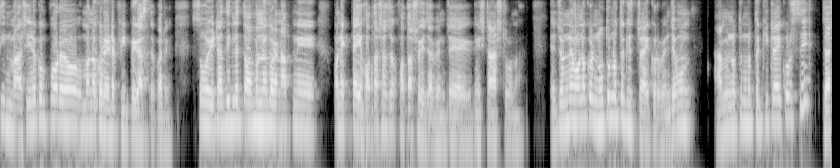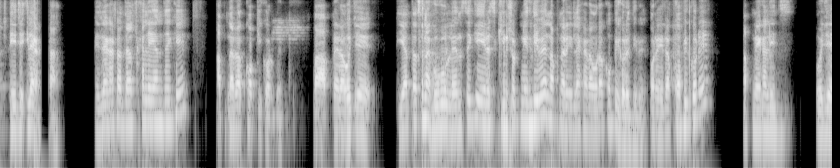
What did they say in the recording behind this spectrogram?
তিন মাস, এরকম পরেও মনে করেন এটা ফিডব্যাক আসতে পারে। সো এটা দিলে তো মনে করেন আপনি অনেকটাই হতাশা, হতাশ হয়ে যাবেন যে জিনিসটা আসলো না। এর জন্য মনে করেন নতুন নতুন কিছু ট্রাই করবেন। যেমন আমি নতুন নতুন কি ট্রাই করছি? জাস্ট এই যে এই লেখাটা এই জায়গাটা জাস্ট খালি এখান থেকে আপনারা কপি করবেন। বা আপনারা ওই যে ইয়াতে আছে না গুগল লেন্সে গিয়ে এর স্ক্রিনশট নিয়ে দিবেন, আপনার এই লেখাটা ওরা কপি করে দিবে। পরে এটা কপি করে আপনি খালি ওই যে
